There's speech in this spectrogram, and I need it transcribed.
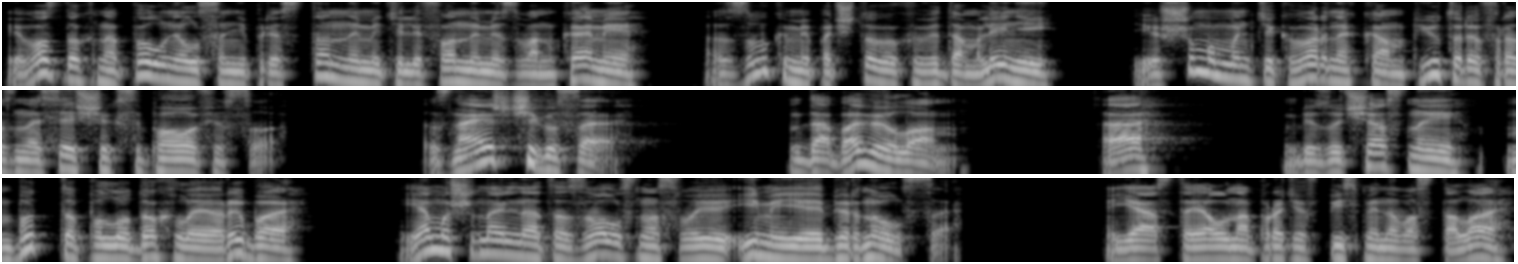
и воздух наполнился непрестанными телефонными звонками, звуками почтовых уведомлений и шумом антикварных компьютеров, разносящихся по офису. «Знаешь, Чигуса?» Добавил он. «А?» Безучастный, будто полудохлая рыба, я машинально отозвался на своё имя и обернулся. Я стоял напротив письменного стола,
